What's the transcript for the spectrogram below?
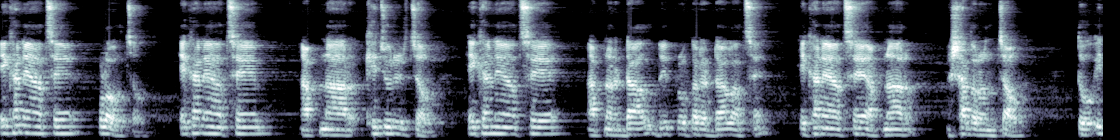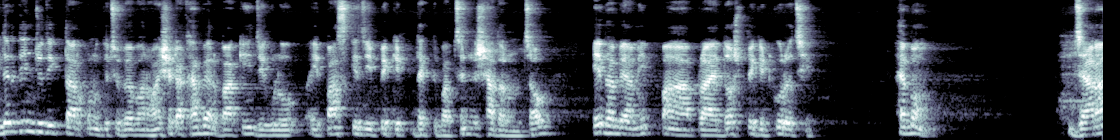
এখানে আছে পোলাও চাউল, এখানে আছে আপনার খিচুড়ির চাউল এখানে আছে আপনার ডাল, দুই প্রকারের ডাল আছে। এখানে আছে আপনার সাধারণ চাউল তো ঈদের দিন যদি তার কোনো কিছু ব্যবহার হয়, সেটা খাবে। আর বাকি যেগুলো এই পাঁচ কেজি প্যাকেট দেখতে পাচ্ছেন সাধারণ চাউল এভাবে আমি প্রায় দশ প্যাকেট করেছি। এবং যারা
